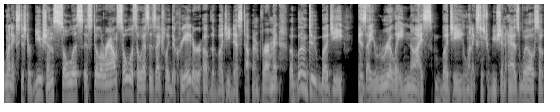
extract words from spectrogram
Linux distributions, Solus is still around. Solus OS is actually the creator of the budgie desktop desktop environment. Ubuntu Budgie is a really nice Budgie Linux distribution as well, so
